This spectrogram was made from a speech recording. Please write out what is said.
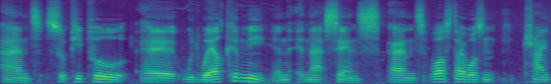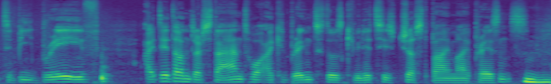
And so people uh, would welcome me in, in that sense. And whilst I wasn't trying to be brave, I did understand what I could bring to those communities just by my presence. Mm-hmm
